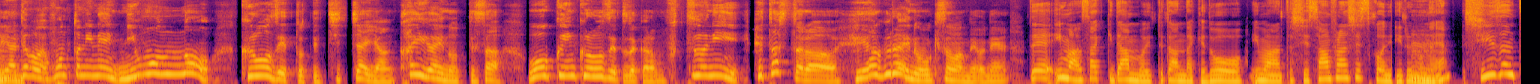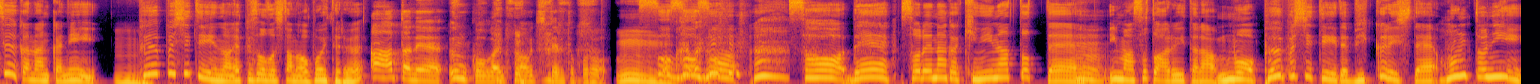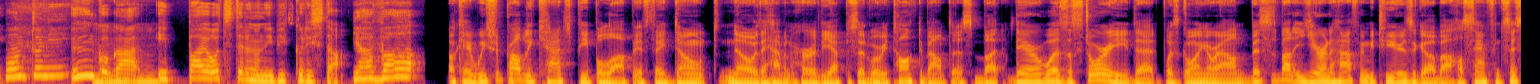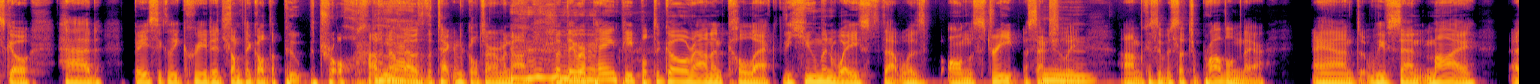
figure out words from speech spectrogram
いや、でも本当にね、日本のクローゼットってちっちゃいやん。海外のってさ、ウォークインクローゼットだから普通に、下手したら部屋ぐらいの大きさなんだよね。で、今さっきダンも言ってたんだけど、今私サンフランシスコにいるのね。シーズン2かなんかに、プープシティのエピソードしたの覚えてる？あ、あったね。うんこがいっぱい落ちてるところ。そうそうそう。そう。で、それなんか気になっとって、今外歩いたらもうプープシティでびっくりして、本当に本当に？うんこがいっぱい落ちてるのにびっくりした。やば。Okay, we should probably catch people up if they don't know they haven't heard the episode where we talked about this. But there was a story that was going around. This is about a year and a half, maybe two years ago, about how San Francisco had basically created something called the poop patrol. I don't know if that was the technical term or not, but they were paying people to go around and collect the human waste that was on the street, essentially, um, because it was such a problem there. And we've sent uh,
